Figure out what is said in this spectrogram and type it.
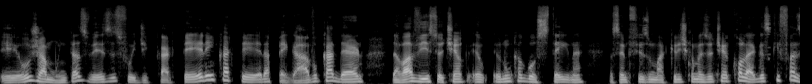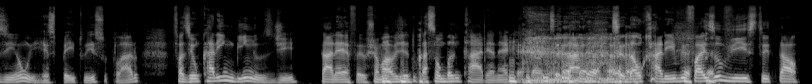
Eu já muitas vezes fui de carteira em carteira, pegava o caderno, dava vista. Eu, tinha, eu, eu nunca gostei, né? Eu sempre fiz uma crítica, mas eu tinha colegas que faziam, e respeito isso, claro, faziam carimbinhos de tarefa. Eu chamava de educação bancária, né? É você, dá, você dá o carimbo e faz o visto e tal.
